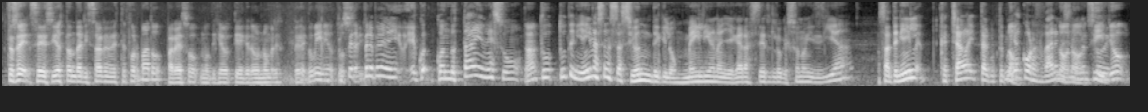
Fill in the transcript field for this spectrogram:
Entonces se decidió estandarizar en este formato. Para eso nos dijeron tiene que tener un nombre de dominio. Entonces, Espera, espera, espera, eh, cu- cuando estabas en eso, ¿Ah? ¿tú, ¿tú tenías una sensación de que los mails iban a llegar a ser lo que son hoy día? O sea, ¿tenías, la- cachaba y te, te podías acordar en no, ese no, momento sí, de- yo,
